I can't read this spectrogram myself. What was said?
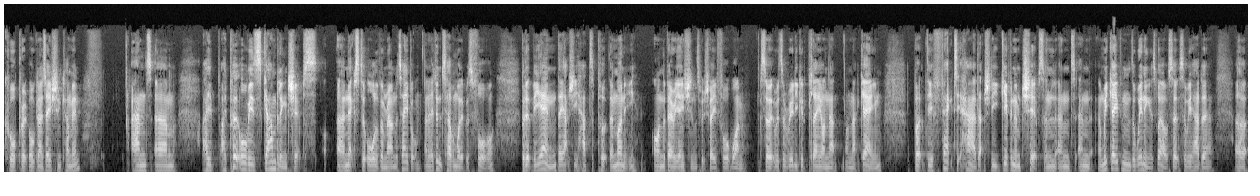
corporate organization come in, and um, I I put all these gambling chips uh, next to all of them around the table, and I didn't tell them what it was for. But at the end, they actually had to put their money on the variations which they thought won. So it was a really good play on that on that game. But the effect it had actually giving them chips and and and, and we gave them the winning as well. So so we had a a,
